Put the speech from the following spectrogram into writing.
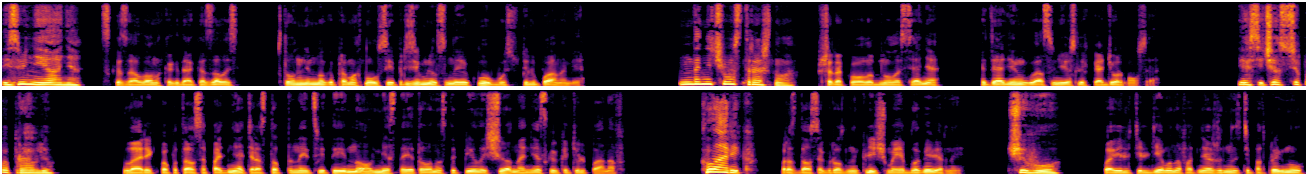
«Извини, Аня», — сказал он, когда оказалось, что он немного промахнулся и приземлился на ее клубу с тюльпанами. «Да ничего страшного», — широко улыбнулась Аня, хотя один глаз у нее слегка дернулся. «Я сейчас все поправлю». Ларик попытался поднять растоптанные цветы, но вместо этого наступил еще на несколько тюльпанов. «Ларик!» — раздался грозный клич моей благоверной. «Чего?» Повелитель демонов от неожиданности подпрыгнул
